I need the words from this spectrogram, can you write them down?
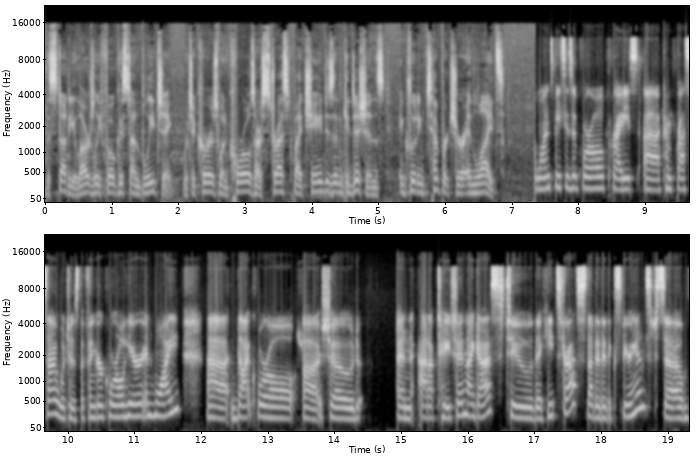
The study largely focused on bleaching, which occurs when corals are stressed by changes in conditions, including temperature and light one species of coral, Porites uh, compressa, which is the finger coral here in Hawaii. Uh, that coral uh, showed an adaptation, I guess, to the heat stress that it had experienced. So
